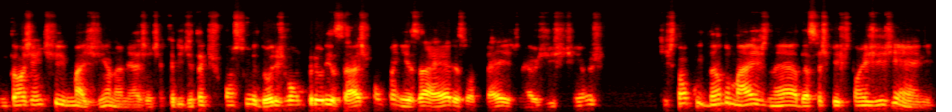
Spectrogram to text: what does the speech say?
Então, a gente imagina, né, a gente acredita que os consumidores vão priorizar as companhias aéreas, hotéis, né, os destinos que estão cuidando mais né, dessas questões de higiene.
